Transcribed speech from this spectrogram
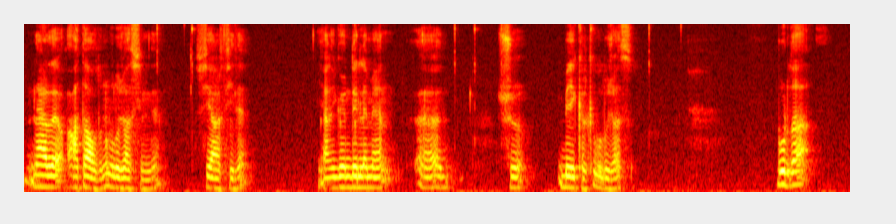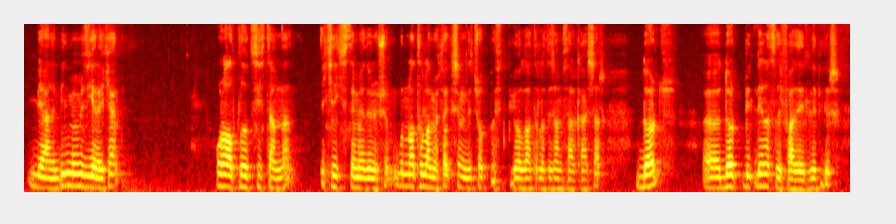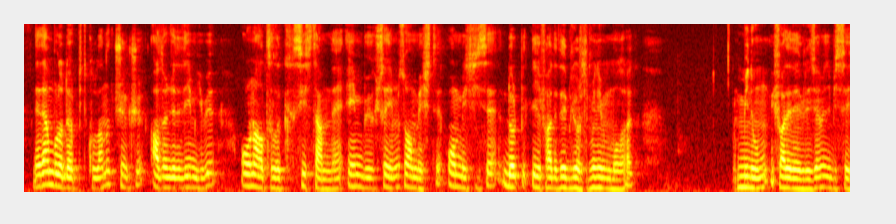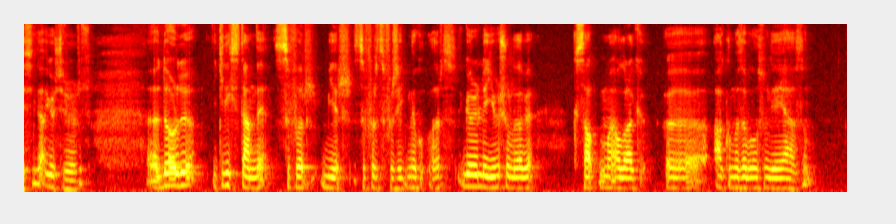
nerede hata olduğunu bulacağız şimdi. CRC ile. Yani gönderilemeyen e, şu B40'ı bulacağız. Burada yani bilmemiz gereken 16'lık sistemden ikilik sisteme dönüşüm. Bunu hatırlamıyorsak şimdi çok basit bir yolla hatırlatacağım size arkadaşlar. 4 e, 4 bitle nasıl ifade edilebilir? Neden burada 4 bit kullandık? Çünkü az önce dediğim gibi 16'lık sistemde en büyük sayımız 15'ti. 15 ise 4 bitle ifade edebiliyoruz minimum olarak. Minimum ifade edebileceğimiz bir sayısıyla gösteriyoruz. 4'ü ikilik sistemde 0, 1, 0, 0 şeklinde kullanırız. Görüldüğü gibi şurada bir kısaltma olarak e, aklımıza bulunsun diye yazdım.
